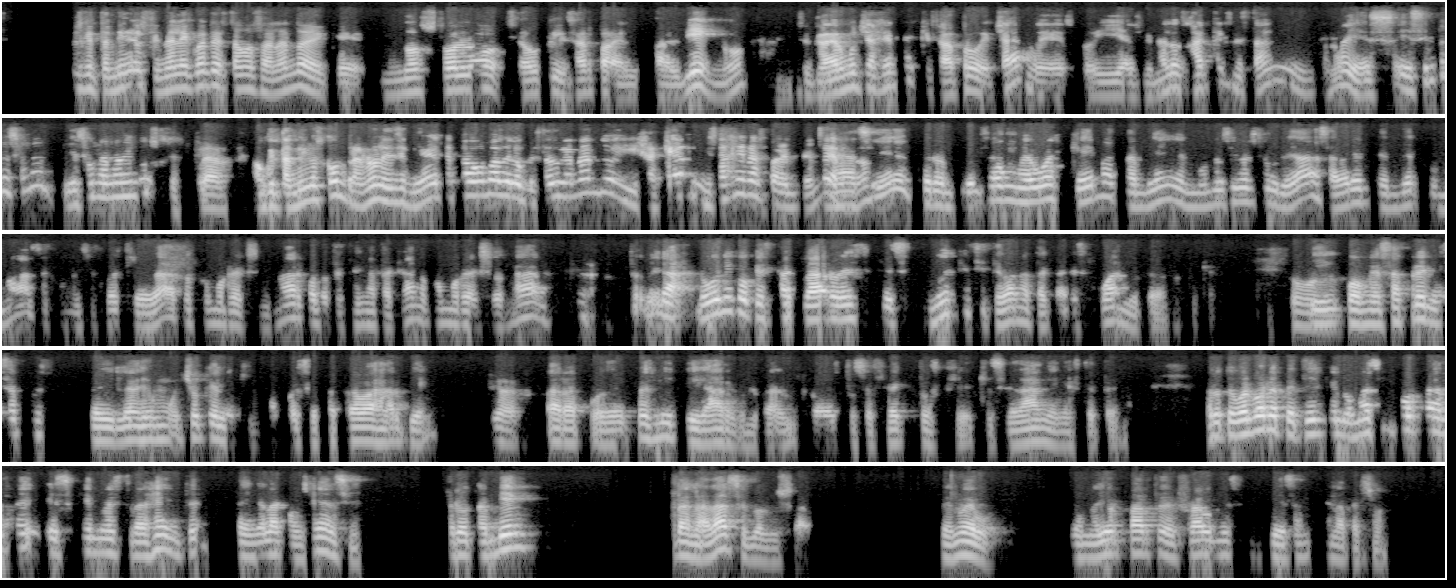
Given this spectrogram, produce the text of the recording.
Es que también al final de cuentas estamos hablando de que no solo se va a utilizar para el, para el bien, ¿no? Que va a haber mucha gente que se va a aprovechar de esto y al final los hackers están, ¿no? Es, es impresionante, y es una nueva industria. claro, aunque también los compran, ¿no? Les dicen, mira, yo te pago más de lo que estás ganando y hackean mis páginas para entender, ¿no? Así es, pero empieza un nuevo esquema también en el mundo de ciberseguridad, saber entender cómo hace, con el secuestro de datos, cómo reaccionar cuando te estén atacando, cómo reaccionar. Entonces, mira, lo único que está claro es que no es que si te van a atacar, es cuándo te van a atacar. Como, Y con esa premisa, pues pedirle a Dios mucho que el equipo pues sepa trabajar bien claro, para poder pues mitigar ¿verdad? todos estos efectos que, que se dan en este tema. Pero te vuelvo a repetir que lo más importante es que nuestra gente tenga la conciencia, pero también trasladárselo al usuario. De nuevo, la mayor parte de fraudes empiezan en la persona.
